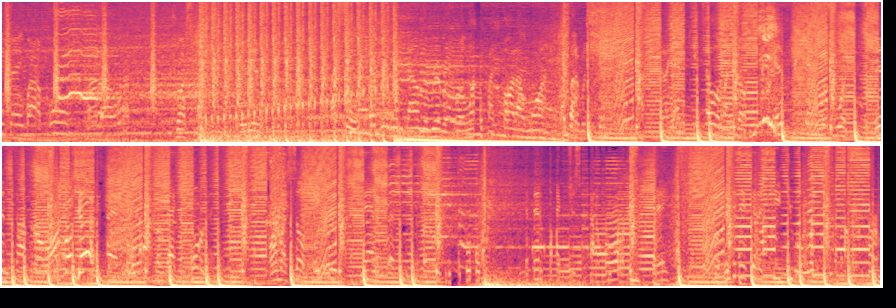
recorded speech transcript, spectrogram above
anything by a fool. Trust me, it is. I sold everyone down the river for a life I thought I won. I thought it was safe. And I had to keep telling myself, everything was worth it. Then to top it all off, I had to come back and torment. All my self-hatred manifested. And then life just got worse, eh? okay? So this ain't gonna teach you a lesson about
